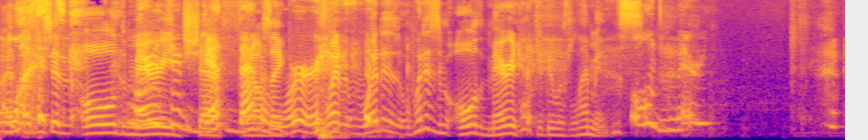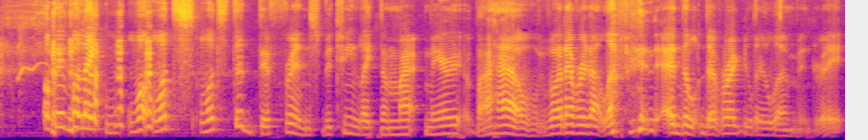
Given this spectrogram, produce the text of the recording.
I thought you said an old married chef, get and that I was like, word? "What? What is? What does old married have to do with lemons?" Old married. Okay, but like, what what's what's the difference between like the mar- Mary I have whatever that lemon and the the regular lemon, right?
